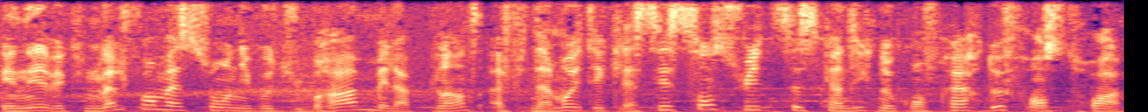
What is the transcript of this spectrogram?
est né avec une malformation au niveau du bras, mais la plainte a finalement été classée sans suite. C'est ce qu'indiquent nos confrères de France 3.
